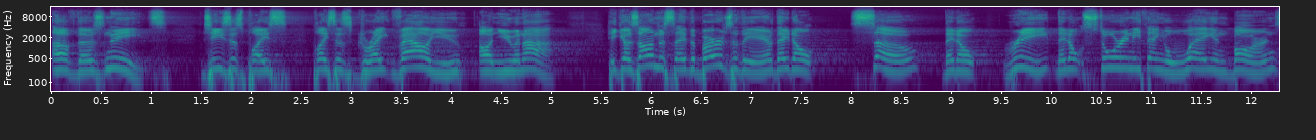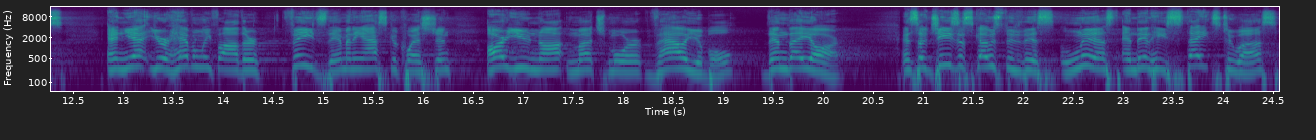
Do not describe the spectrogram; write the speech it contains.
of those needs. Jesus place, places great value on you and I. He goes on to say, The birds of the air, they don't sow, they don't reap, they don't store anything away in barns, and yet your heavenly Father feeds them. And he asks a question Are you not much more valuable than they are? And so Jesus goes through this list and then he states to us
